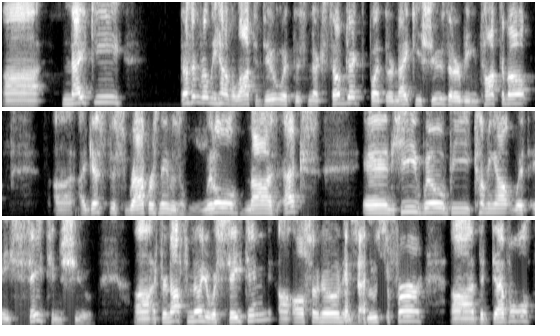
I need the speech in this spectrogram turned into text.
Uh, Nike doesn't really have a lot to do with this next subject, but they're Nike shoes that are being talked about. Uh, I guess this rapper's name is Lil Nas X, and he will be coming out with a Satan shoe. Uh, if you're not familiar with Satan, uh, also known as Lucifer, uh, the devil,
